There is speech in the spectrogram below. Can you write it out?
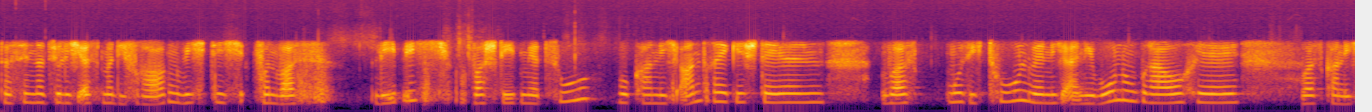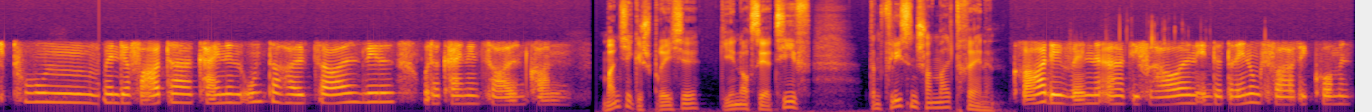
Das sind natürlich erstmal die Fragen wichtig, von was lebe ich, was steht mir zu, wo kann ich Anträge stellen, was muss ich tun, wenn ich eine Wohnung brauche, was kann ich tun, wenn der Vater keinen Unterhalt zahlen will oder keinen zahlen kann. Manche Gespräche gehen noch sehr tief, dann fließen schon mal Tränen. Gerade wenn äh, die Frauen in der Trennungsphase kommen,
